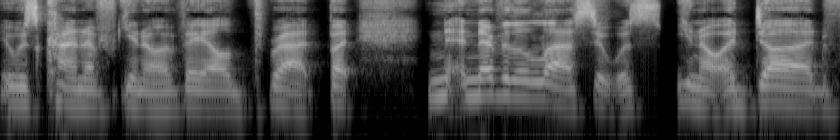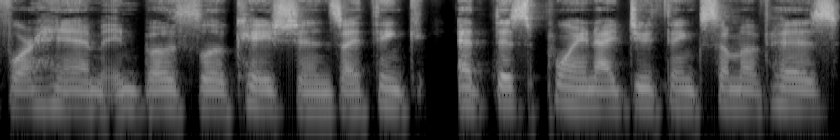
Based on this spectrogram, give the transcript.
It was kind of, you know, a veiled threat. But n- nevertheless, it was, you know, a dud for him in both locations. I think at this point, I do think some of his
